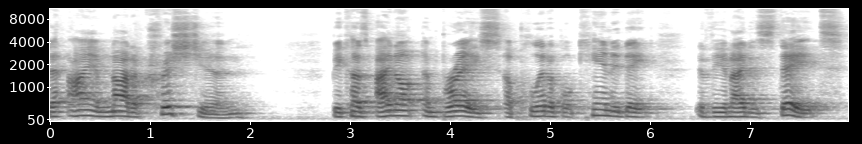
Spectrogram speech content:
that I am not a Christian because I don't embrace a political candidate of the United States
